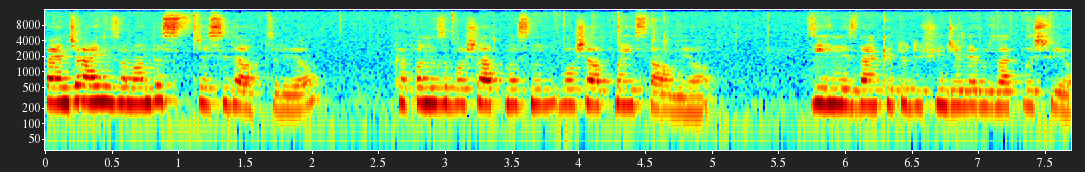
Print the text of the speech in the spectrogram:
Bence aynı zamanda stresi de attırıyor. Kafanızı boşaltmasını, boşaltmayı sağlıyor. Zihninizden kötü düşünceler uzaklaşıyor.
